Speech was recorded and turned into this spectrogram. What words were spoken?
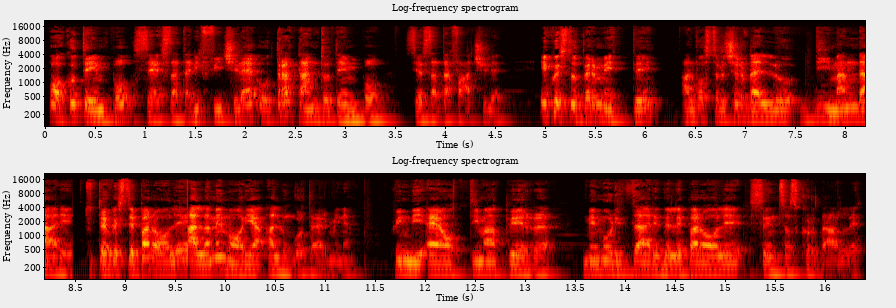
poco tempo se è stata difficile o tra tanto tempo se è stata facile. E questo permette al vostro cervello di mandare tutte queste parole alla memoria a lungo termine quindi è ottima per memorizzare delle parole senza scordarle,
